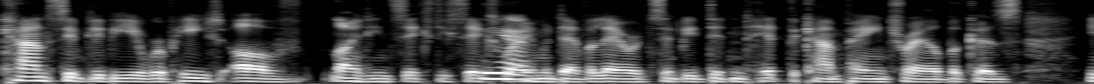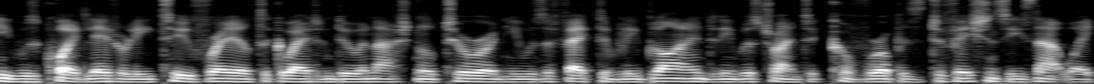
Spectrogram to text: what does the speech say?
can't simply be a repeat of 1966, yeah. where Eamon De Valera simply didn't hit the campaign trail because he was quite literally too frail to go out and do a national tour, and he was effectively blind, and he was trying to cover up his deficiencies that way.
